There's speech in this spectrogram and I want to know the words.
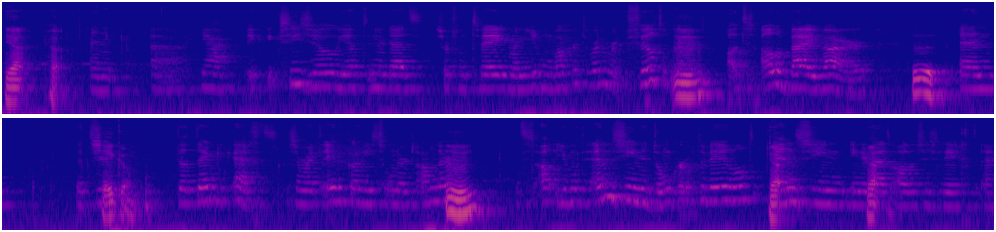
Ja, ja, En ik, eh, ja, ik, ik zie zo, je hebt inderdaad een soort van twee manieren om wakker te worden, maar het vult elkaar. Mhm. Het is allebei waar. En het, zeker. Dat denk ik echt. Zeg maar, het ene kan niet zonder het ander. Mhm. Het is al, je moet en zien het donker op de wereld. Ja. En zien inderdaad alles is licht. En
